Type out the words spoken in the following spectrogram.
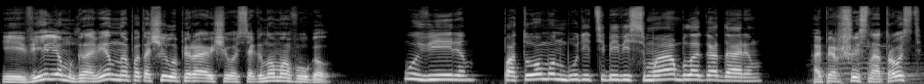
и Вильям мгновенно потащил упирающегося гнома в угол. «Уверен, потом он будет тебе весьма благодарен». Опершись на трость,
